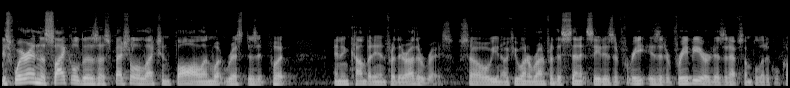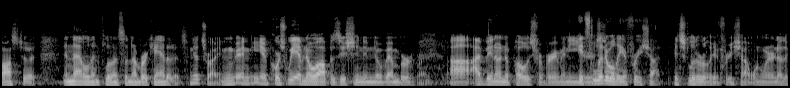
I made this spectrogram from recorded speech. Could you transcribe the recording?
is where in the cycle does a special election fall and what risk does it put an incumbent in for their other race. So, you know, if you want to run for the Senate seat, is it free? Is it a freebie, or does it have some political cost to it? And that'll influence the number of candidates. That's right. And, and, of course, we have no opposition in November. Uh, I've been unopposed for very many years. it's literally a free shot. It's literally a free shot one way or another.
